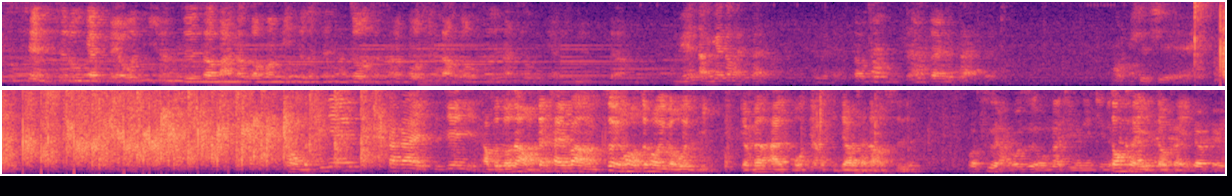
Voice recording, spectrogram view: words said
现实路应该是没有问题的，就是要把当时黄平整个审查，最后审查的过程当中是哪些问题要解决？对啊，原党应该都还在吧？对不对？到时候在在就在，对。好，谢谢。那我们今天大概时间也差不多，那我们再开放最后最后一个问题，有没有还有什么问题要请教陈老师？我自然或是我们那几个年轻人都可以，都可以，都可以。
